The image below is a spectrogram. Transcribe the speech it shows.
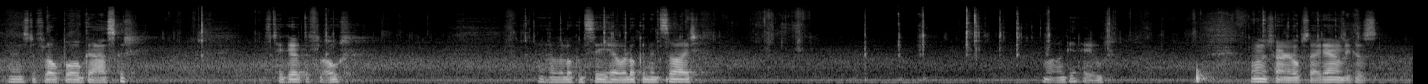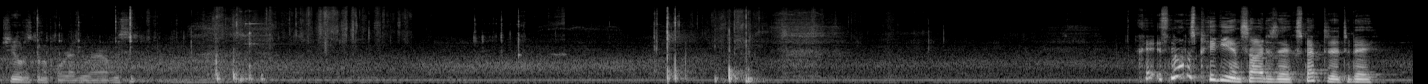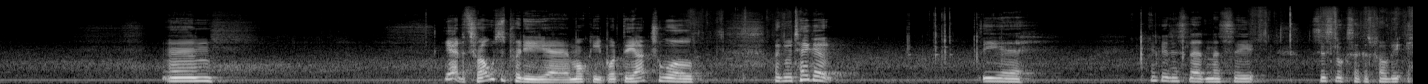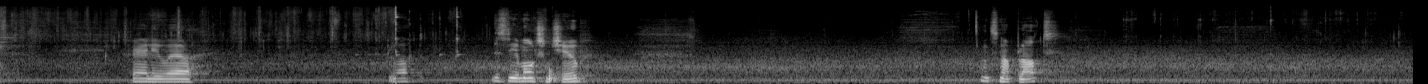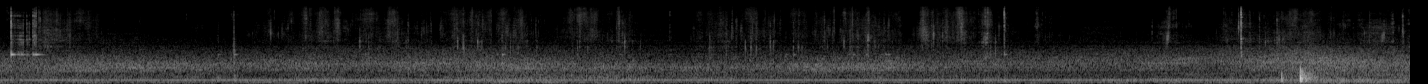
there's the float bowl gasket. Let's take out the float and have a look and see how we're looking inside. Come on, get out. I'm going to turn it upside down because fuel is going to pour everywhere obviously. Okay, it's not as piggy inside as I expected it to be. Um, yeah, the throat is pretty uh, mucky, but the actual, like if we take out the, uh, at this led and let's see, this looks like it's probably fairly well blocked. this is the emulsion tube. It's not blocked.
